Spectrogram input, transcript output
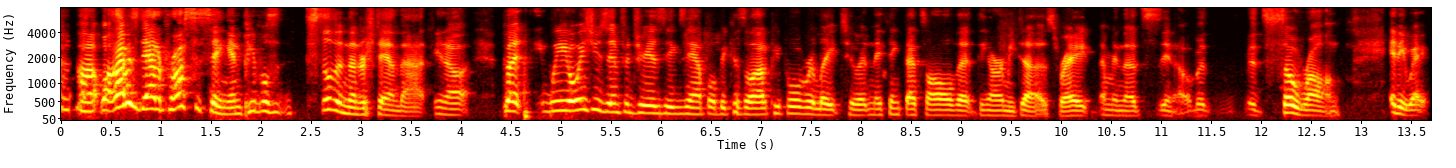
Uh, well, I was data processing, and people still didn't understand that. You know, but we always use infantry as the example because a lot of people relate to it and they think that's all that the army does, right? I mean, that's you know, but it's so wrong. Anyway,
